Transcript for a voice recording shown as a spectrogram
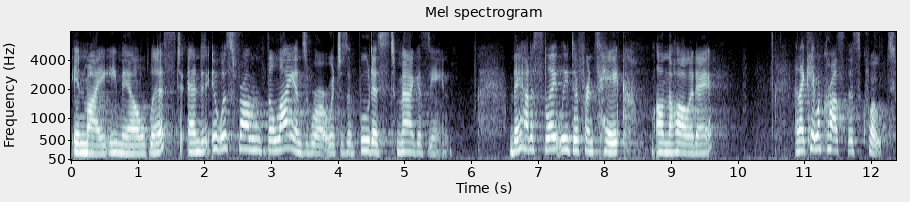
in my email list, and it was from The Lion's Roar, which is a Buddhist magazine. They had a slightly different take on the holiday, and I came across this quote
